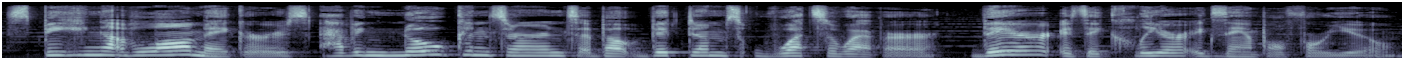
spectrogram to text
Speaking of lawmakers having no concerns about victims whatsoever, there is a clear example for you.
